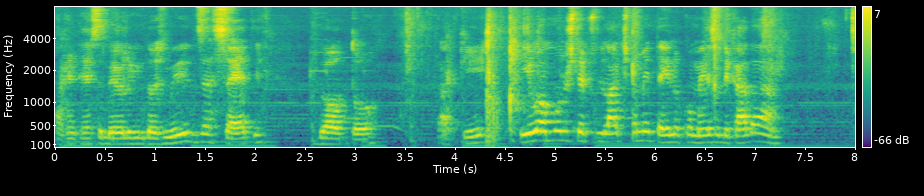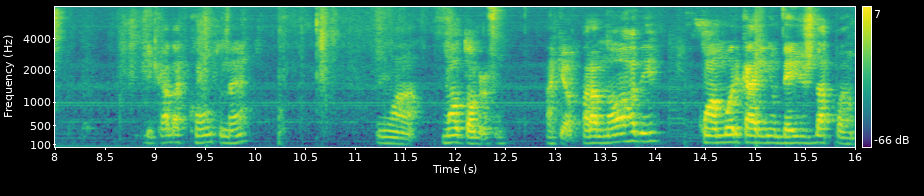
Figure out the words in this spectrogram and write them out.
A gente recebeu ele em 2017 do autor aqui. E o Amor nos Tempos de Light também tem no começo de cada de cada conto, né? Uma, um autógrafo. Aqui, ó. Para Norbe, com amor e carinho, beijos da Pam.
